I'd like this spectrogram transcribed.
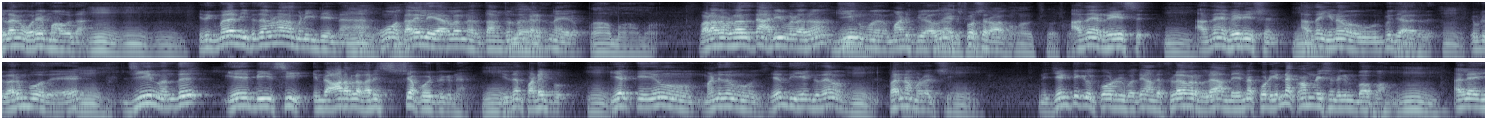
எல்லாமே ஒரே மாவு தான் இதுக்கு மேலே நீ விதவனா பண்ணிக்கிட்டேன்னா உன் தலையில் ஏறலன்னு அர்த்தம். சொன்னா கரெக்ட் ஆயிரும். ஆமா ஆமா. வளர வளர தான் அறிவு வளரும் ஜீன் மாடிஃபை ஆகும் எக்ஸ்போசர் ஆகும். அதான் ரேஸ் அதான் வேரியேஷன் அதான் இன உற்பத்தி ஆகுறது இப்படி வரும்போது ஜீன் வந்து ஏபிசி என்ற ஆர்டரில் வரிசையாக போயிட்டு இருக்குண்ணே. இதுதான் படைப்பு. இயற்கையும் மனிதனும் சேர்ந்து இயங்குதான் பரிணாம வளர்ச்சி. இந்த ஜெனட்டிக்கல் கோட் இருக்கு பார்த்தீங்கன்னா அந்த ஃப்ளேவரில் அந்த என்ன கோடு என்ன காம்பினேஷன் இருக்குன்னு பார்ப்போம். அதில்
